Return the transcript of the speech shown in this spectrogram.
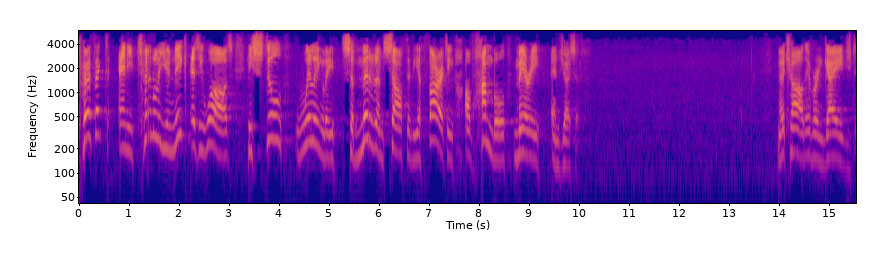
perfect and eternally unique as he was, he still willingly submitted himself to the authority of humble Mary and Joseph. No child ever engaged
